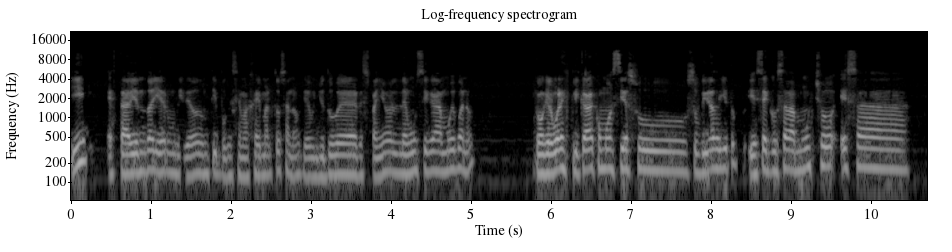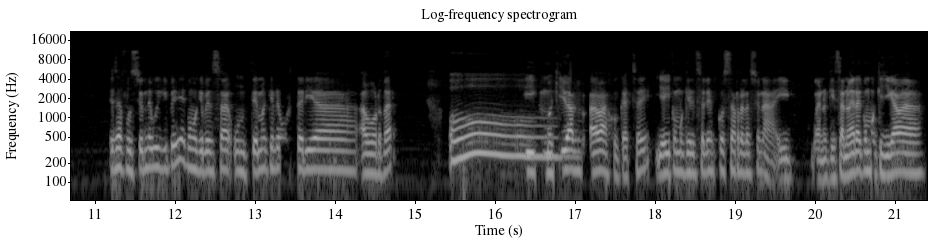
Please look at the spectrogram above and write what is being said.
Y estaba viendo ayer un video de un tipo que se llama Jaime Altozano, que es un youtuber español de música muy bueno. Como que el güey explicaba cómo hacía su- sus videos de YouTube y decía que usaba mucho esa, esa función de Wikipedia, como que pensaba un tema que le gustaría abordar Oh. y como que iba abajo, ¿cachai? Y ahí como que le salían cosas relacionadas. Y bueno, quizá no era como que llegaba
